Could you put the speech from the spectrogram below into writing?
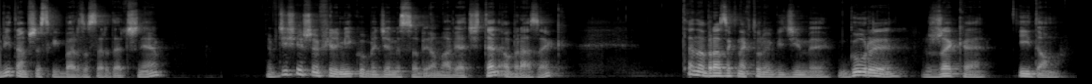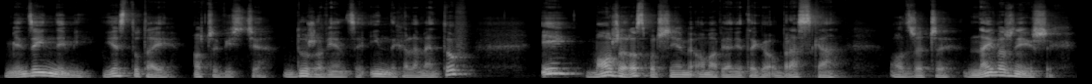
Witam wszystkich bardzo serdecznie. W dzisiejszym filmiku będziemy sobie omawiać ten obrazek. Ten obrazek, na którym widzimy góry, rzekę i dom. Między innymi jest tutaj oczywiście dużo więcej innych elementów i może rozpoczniemy omawianie tego obrazka od rzeczy najważniejszych.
